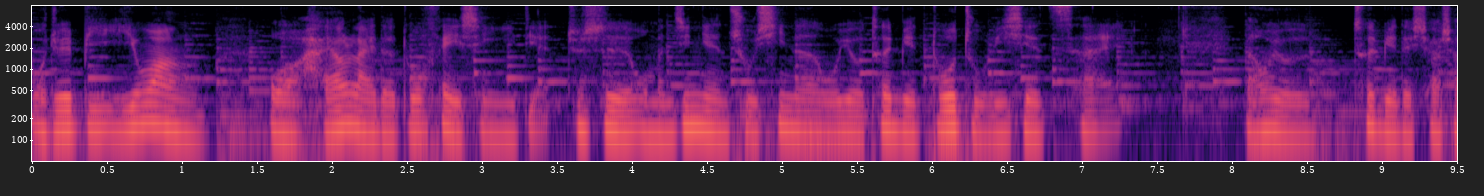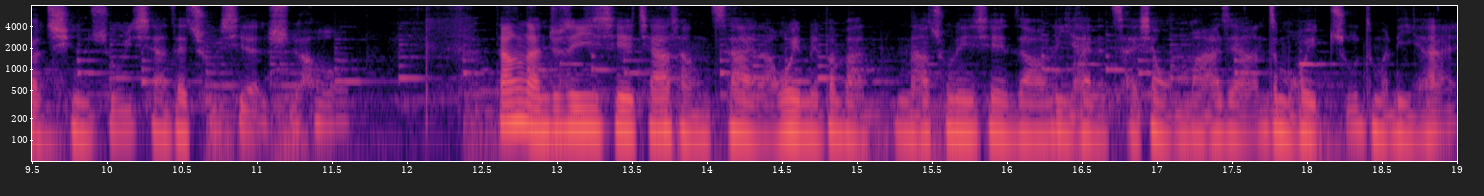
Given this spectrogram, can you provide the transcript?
我觉得比以往我还要来的多费心一点。就是我们今年除夕呢，我有特别多煮一些菜，然后有特别的小小庆祝一下，在除夕的时候。当然就是一些家常菜啦，我也没办法拿出那些你知道厉害的菜，像我妈这样这么会煮，这么厉害。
